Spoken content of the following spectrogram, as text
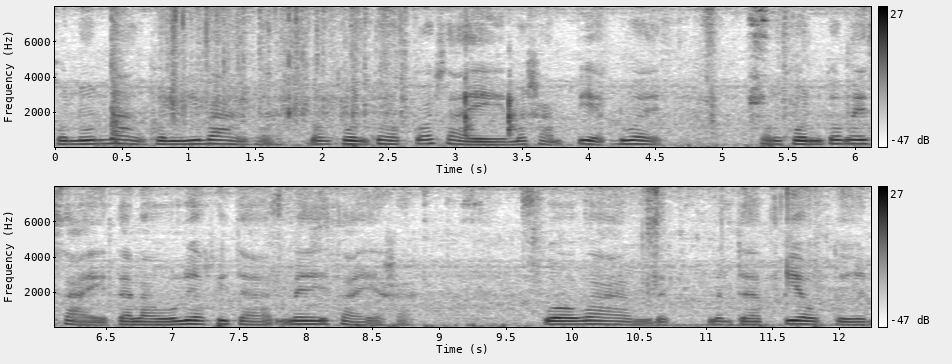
คนนู้นบ้างคนนี้บ้างค่ะ บางคนก็ก็ใส่มะขามเปียกด้วย บางคนก็ไม่ใส่แต่เราเลือกที่จะไม่ใส่อะค่ะ กลัวว่ามันจะเปรี้ยวเกิน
